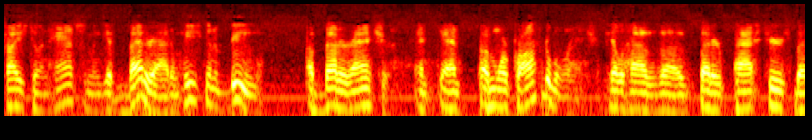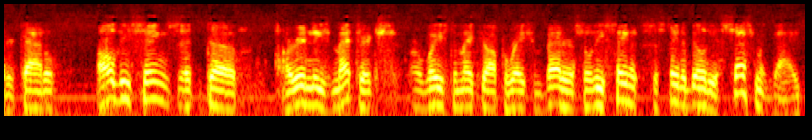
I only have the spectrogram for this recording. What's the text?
tries to enhance them and get better at them, he's going to be a better rancher and, and a more profitable rancher. He'll have uh, better pastures, better cattle. All these things that uh, are in these metrics are ways to make your operation better. So these sustainability assessment guides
